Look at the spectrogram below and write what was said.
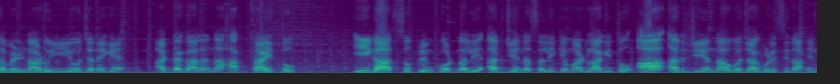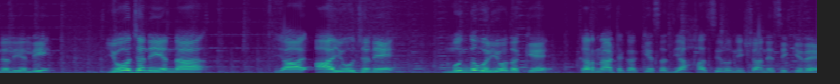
ತಮಿಳುನಾಡು ಈ ಯೋಜನೆಗೆ ಅಡ್ಡಗಾಲನ್ನ ಹಾಕ್ತಾ ಇತ್ತು. ಈಗ ಸುಪ್ರೀಂ ಕೋರ್ಟ್ನಲ್ಲಿ ಅರ್ಜಿಯನ್ನ ಸಲ್ಲಿಕೆ ಮಾಡಲಾಗಿತ್ತು. ಆ ಅರ್ಜಿಯನ್ನ ವಜಾಗೊಳಿಸಿದ ಹಿನ್ನೆಲೆಯಲ್ಲಿ ಯೋಜನೆಯನ್ನ ಆ ಯೋಜನೆ ಮುಂದುವರಿಯೋದಕ್ಕೆ ಕರ್ನಾಟಕಕ್ಕೆ ಸದ್ಯ ಹಸಿರು ನಿಶಾನೆ ಸಿಕ್ಕಿದೆ.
